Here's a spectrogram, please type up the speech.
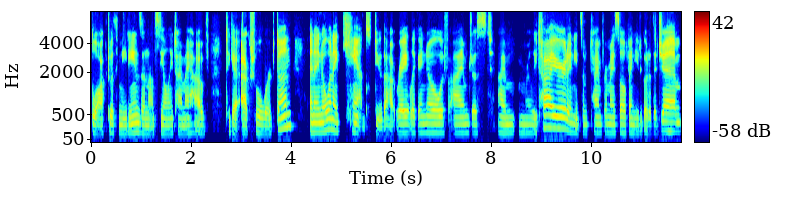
blocked with meetings and that's the only time I have to get actual work done. And I know when I can't do that, right? Like I know if I'm just, I'm really tired, I need some time for myself, I need to go to the gym.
